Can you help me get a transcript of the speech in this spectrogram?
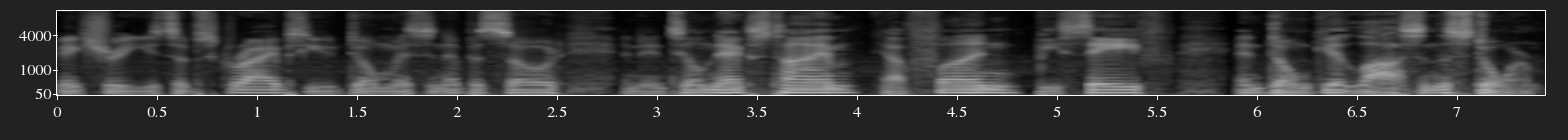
Make sure you subscribe so you don't miss an episode. And until next time, have fun, be safe, and don't get lost in the storm.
